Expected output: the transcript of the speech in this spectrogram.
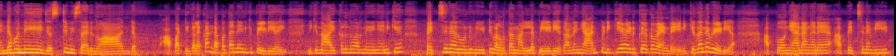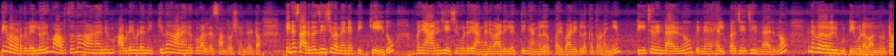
എന്റെ പൊന്നെ ജസ്റ്റ് മിസ്സായിരുന്നു ആ എന്റെ ആ പട്ടികളെ കണ്ടപ്പോൾ തന്നെ എനിക്ക് പേടിയായി. എനിക്ക് നായ്ക്കൾ എന്ന് പറഞ്ഞു കഴിഞ്ഞാൽ എനിക്ക് പെറ്റ്സിനെ അതുകൊണ്ട് വീട്ടിൽ വളർത്താൻ നല്ല പേടിയാണ് കാരണം ഞാൻ പിടിക്കുകയും എടുക്കുകയൊക്കെ വേണ്ടേ. എനിക്ക് തന്നെ പേടിയാണ് അപ്പോൾ ഞാൻ അങ്ങനെ ആ പെറ്റ്സിനെ വീട്ടിൽ വളർത്തും. വല്ലവരും വളർത്തുന്ന കാണാനും അവിടെ ഇവിടെ നിൽക്കുന്ന കാണാനൊക്കെ വളരെ സന്തോഷമുണ്ട് കേട്ടോ. പിന്നെ സരിത ചേച്ചി വന്നതിനെ പിക്ക് ചെയ്തു. അപ്പോൾ ഞാനും ചേച്ചിയും കൂടി അംഗനവാടിയിലെത്തി ഞങ്ങൾ പരിപാടികളൊക്കെ തുടങ്ങി. ടീച്ചർ ഉണ്ടായിരുന്നു. പിന്നെ ഹെൽപ്പർ ചേച്ചി ഉണ്ടായിരുന്നു. പിന്നെ വേറൊരു കുട്ടിയും കൂടെ വന്നു കേട്ടോ.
